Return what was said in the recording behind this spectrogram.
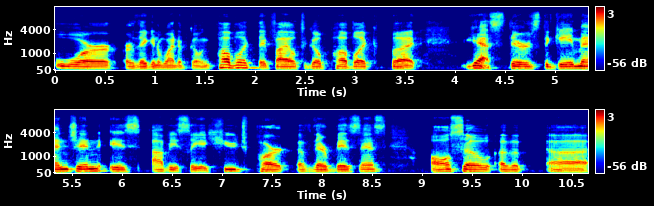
or are they going to wind up going public? They filed to go public, but yes, there's the game engine is obviously a huge part of their business. Also, a- uh,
